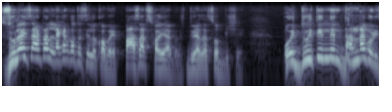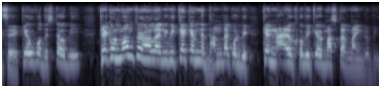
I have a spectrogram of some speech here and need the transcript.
জুলাই চার্টার লেখার কথা ছিল কবে? পাঁচ আর ছয় আগস্ট, দুই হাজার চব্বিশে। ওই দুই, তিন দিন ধান্দা করিছে, কে উপদেষ্টা হবি, কে কোন মন্ত্রণালয় নিবি, কে কেমনে ধান্দা করবি, কে নায়ক হবি, কে মাস্টার মাইন্ড হবি।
